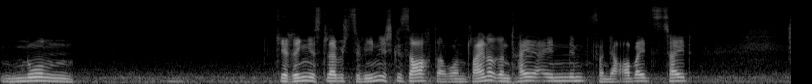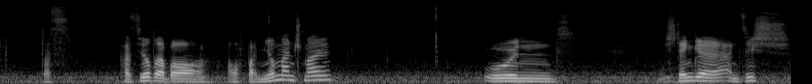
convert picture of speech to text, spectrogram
nur ein gering ist, glaube ich, zu wenig gesagt, aber einen kleineren Teil einnimmt von der Arbeitszeit. Das passiert aber auch bei mir manchmal. Und ich denke, an sich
